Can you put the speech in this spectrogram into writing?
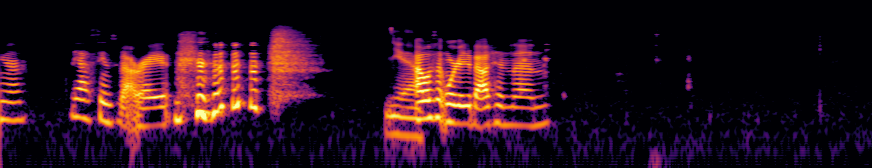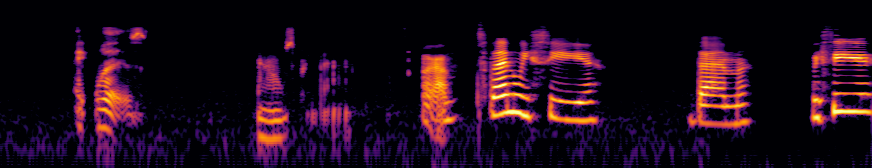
yeah, yeah, seems about right. yeah I wasn't worried about him then. It was it was pretty bad Okay. So then we see them. We see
